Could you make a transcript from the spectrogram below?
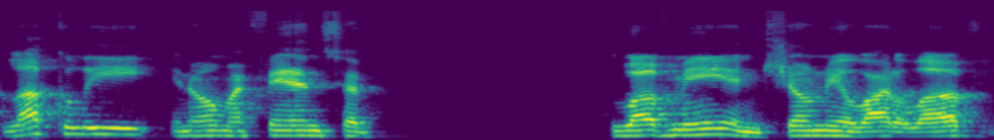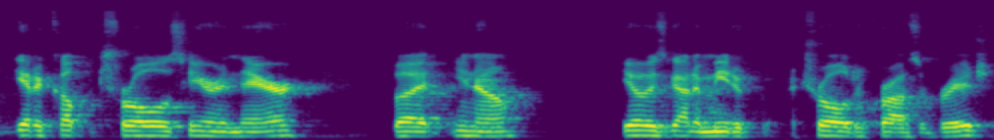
luckily, you know, my fans have loved me and shown me a lot of love. You get a couple trolls here and there, but you know, you always got to meet a, a, troll to cross a bridge.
